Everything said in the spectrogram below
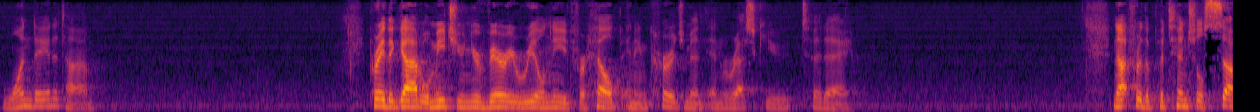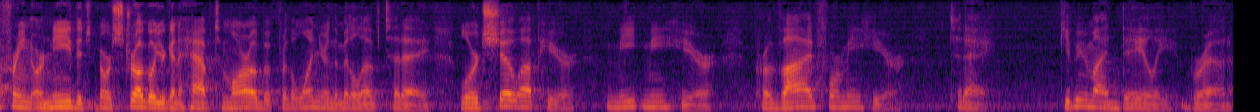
one day at a time. Pray that God will meet you in your very real need for help and encouragement and rescue today. Not for the potential suffering or need or struggle you're going to have tomorrow, but for the one you're in the middle of today. Lord, show up here. Meet me here. Provide for me here today. Give me my daily bread.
